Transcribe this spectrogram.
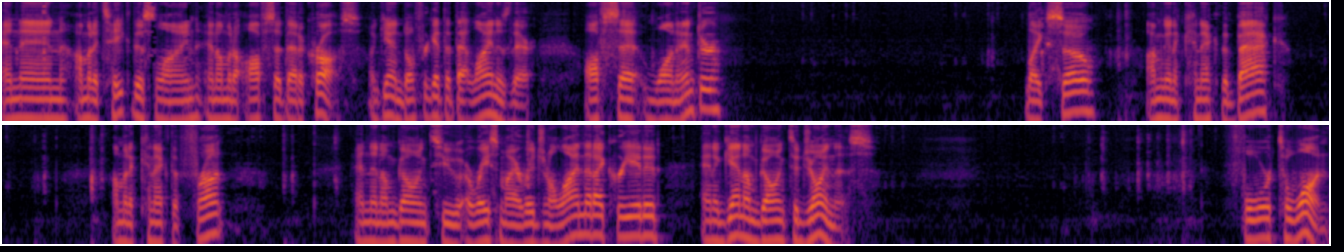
And then I'm going to take this line and I'm going to offset that across. Again don't forget that that line is there. Offset one enter. Like so. I'm going to connect the back. I'm going to connect the front. And then I'm going to erase my original line that I created. And again I'm going to join this 4 to 1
